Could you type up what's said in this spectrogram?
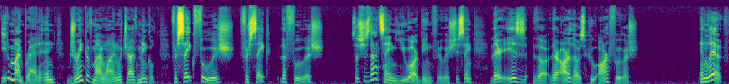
eat of my bread, and drink of my wine which I have mingled. Forsake foolish, forsake the foolish. So she's not saying you are being foolish. She's saying there is the there are those who are foolish and live.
